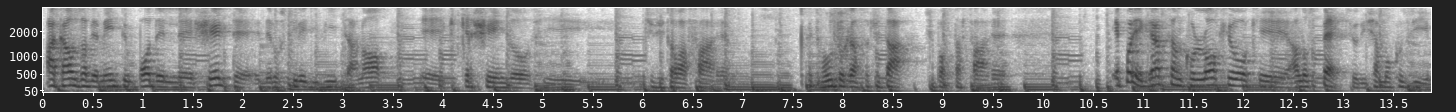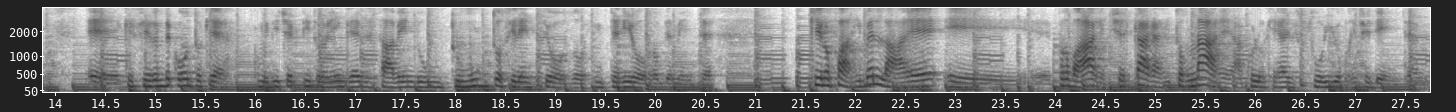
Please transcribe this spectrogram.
a causa ovviamente un po' delle scelte e dello stile di vita no? che crescendo si, ci si trova a fare e soprattutto che la società ci porta a fare. E poi è grazie a un colloquio che, allo specchio, diciamo così, eh, che si rende conto che, come dice il titolo in inglese, sta avendo un tumulto silenzioso, interiore ovviamente, che lo fa ribellare e provare, cercare a ritornare a quello che era il suo io precedente.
